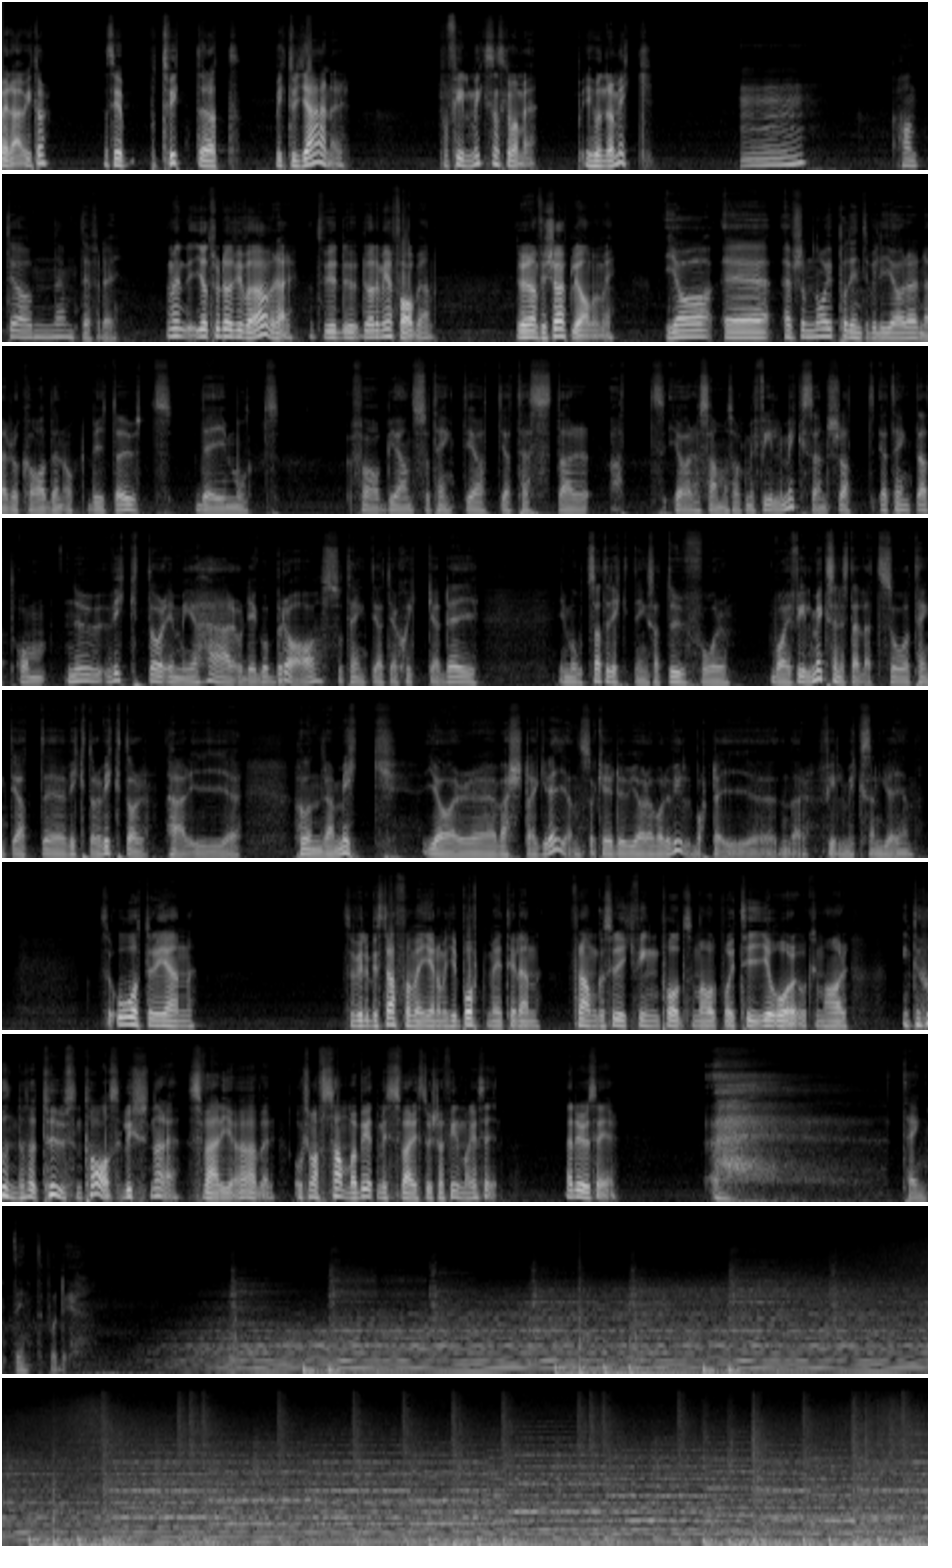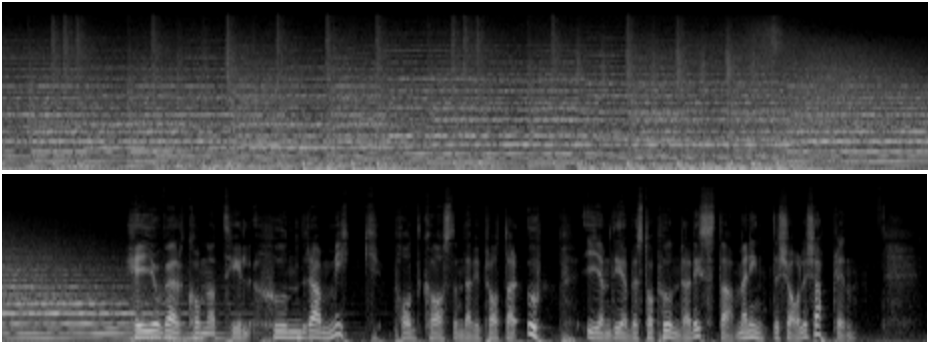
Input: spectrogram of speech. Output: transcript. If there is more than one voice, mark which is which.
Speaker 1: Vad är det här Viktor? Jag ser på Twitter att Viktor Järner från Filmmixen ska vara med i 100 mick.
Speaker 2: Mm. Har inte jag nämnt det för dig?
Speaker 1: Men jag trodde att vi var över här. Att vi, du, du hade med Fabian. Du har redan försökt bli av med mig.
Speaker 2: Ja, eh, eftersom Noipod inte ville göra den där rokaden och byta ut dig mot Fabian så tänkte jag att jag testar att göra samma sak med filmmixen. Så att jag tänkte att om nu Viktor är med här och det går bra så tänkte jag att jag skickar dig i motsatt riktning så att du får vara i filmmixen istället. Så tänkte jag att eh, Viktor och Viktor här i eh, 100 mick gör eh, värsta grejen så kan ju du göra vad du vill borta i den där filmmixen grejen.
Speaker 1: Så återigen så vill du bestraffa mig genom att ge bort mig till en framgångsrik filmpodd som har hållit på i tio år och som har inte hundratals, tusentals lyssnare Sverige över och som har haft samarbete med Sveriges största filmmagasin. Är det det du säger?
Speaker 2: Äh, tänkte inte på det. Hej och välkomna till 100 Mick, podcasten där vi pratar upp IMDBs topp 100-lista, men inte Charlie Chaplin.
